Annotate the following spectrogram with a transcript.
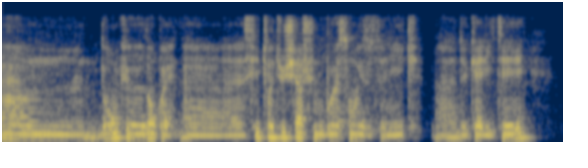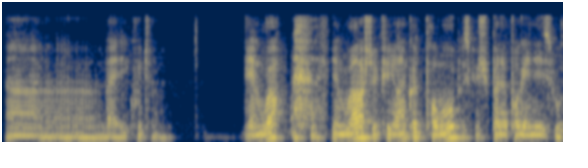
Euh, donc, euh, donc ouais, euh, si toi tu cherches une boisson isotonique de qualité, bah écoute, viens me voir, viens voir, je te fais un code promo parce que je suis pas là pour gagner des sous.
